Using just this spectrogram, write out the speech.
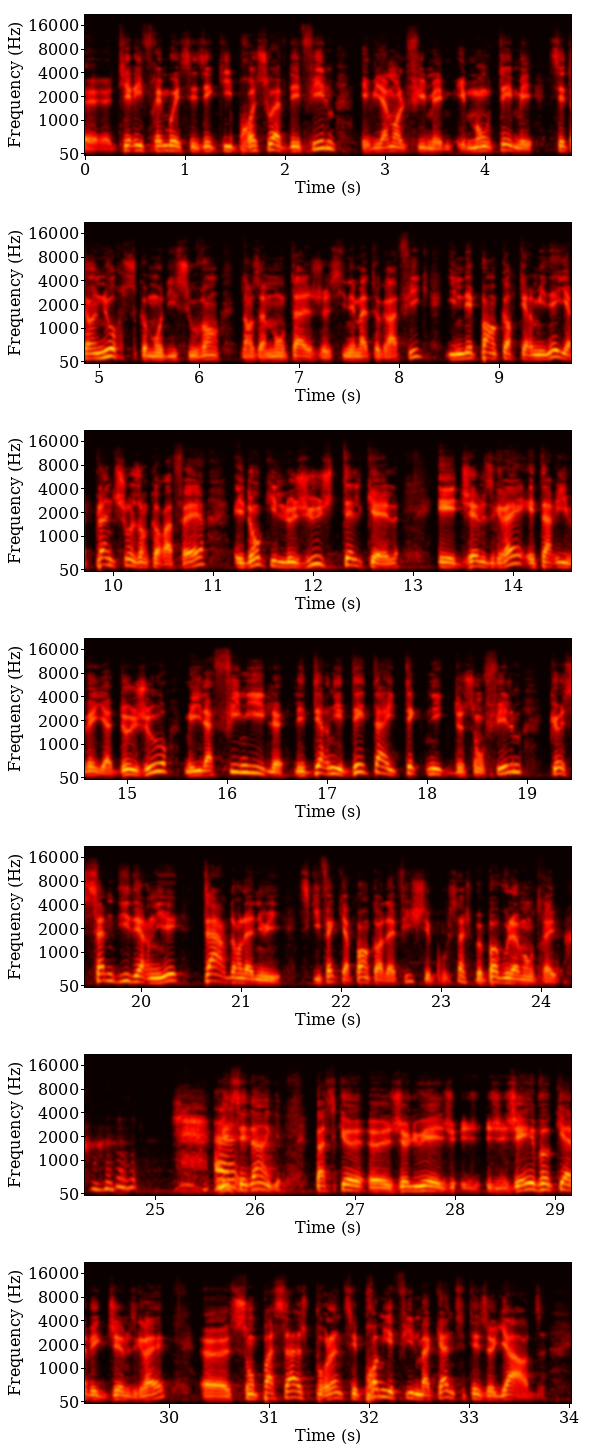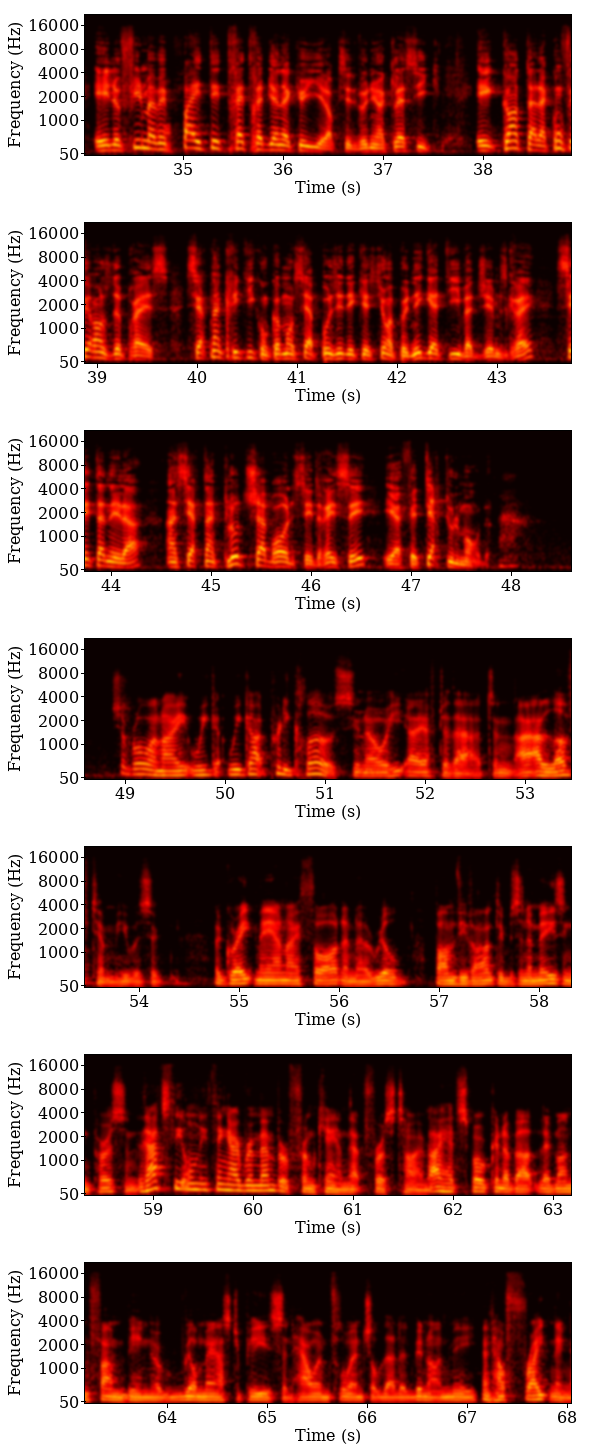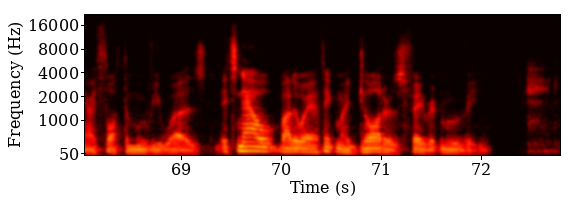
euh, Thierry Frémaux et ses équipes reçoivent des films. Évidemment, le film est, monté, mais c'est un ours, comme on dit souvent dans un montage cinématographique. Il n'est pas encore terminé, il y a plein de choses encore à faire, et donc il le juge tel quel. Et James Gray est arrivé il y a deux jours, mais il a fini le- les derniers détails techniques de son film que samedi dernier, tard dans la nuit. Ce qui fait qu'il n'y a pas encore d'affiche, c'est pour ça que je ne peux pas vous la montrer. Mais c'est dingue, parce que euh, je lui ai, je- je- j'ai évoqué avec James Gray euh, son passage pour l'un de ses premiers films à Cannes, c'était The Yards. Et le film n'avait pas été très très bien accueilli, alors que c'est devenu un classique. Et quant à la conférence de presse, certains critiques ont commencé à poser des questions un peu négatives à James Gray. Cette année-là, un certain Claude Chabrol s'est dressé et a fait taire tout le monde. Chabrol and I, we got, we got pretty close, you know, he, after that. And I, I loved him. He was a, a great man, I thought, and a real bon vivant. He was an amazing person. That's the only thing I remember from Cannes that first time. I had spoken about Les Bonnes Femmes being a real masterpiece and how influential that had been on me and how frightening I thought the movie was. It's now, by the way, I think my daughter's favorite movie.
